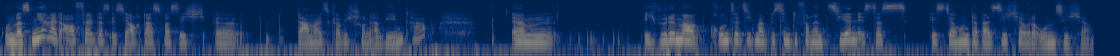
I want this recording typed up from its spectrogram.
Und was mir halt auffällt, das ist ja auch das, was ich äh, damals, glaube ich, schon erwähnt habe. Ähm, ich würde immer grundsätzlich mal ein bisschen differenzieren, ist, das, ist der Hund dabei sicher oder unsicher?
